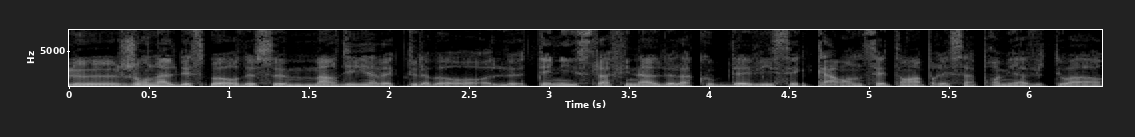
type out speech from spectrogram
Le journal des sports de ce mardi avec tout d'abord le tennis, la finale de la Coupe Davis et 47 ans après sa première victoire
